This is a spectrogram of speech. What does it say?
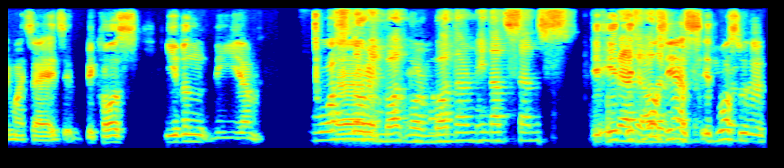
You might say it's because even the um, was um, more modern in that sense. It, it, it was yes, it was. Uh,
